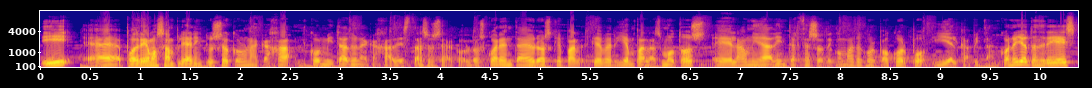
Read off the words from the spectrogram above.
Y eh, podríamos ampliar incluso con una caja, con mitad de una caja de estas, o sea, con los 40 euros que, verían para las motos, eh, la unidad de intercesos de combate cuerpo a cuerpo y el capitán. Con ello tendríais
